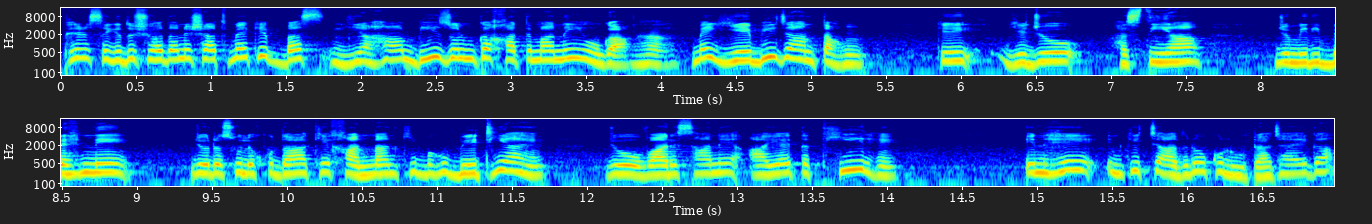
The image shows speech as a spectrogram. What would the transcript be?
پھر سید الشہداء نے شاط میں کہ بس یہاں بھی ظلم کا خاتمہ نہیں ہوگا۔ ہاں۔ میں یہ بھی جانتا ہوں کہ یہ جو ہستیاں جو میری بہنیں جو رسول خدا کے خاندان کی بہو بیٹیاں ہیں، جو وارثان آیا تطہیر ہیں، انہیں ان کی چادروں کو لوٹا جائے گا،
